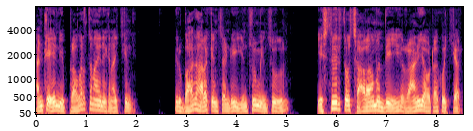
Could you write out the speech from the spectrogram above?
అంటే నీ ప్రవర్తన ఆయనకి నచ్చింది. మీరు బాగా ఆలకించండి. ఇంచుమించు ఎస్తేరుతో చాలామంది రాణి అవటానికి వచ్చారు.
